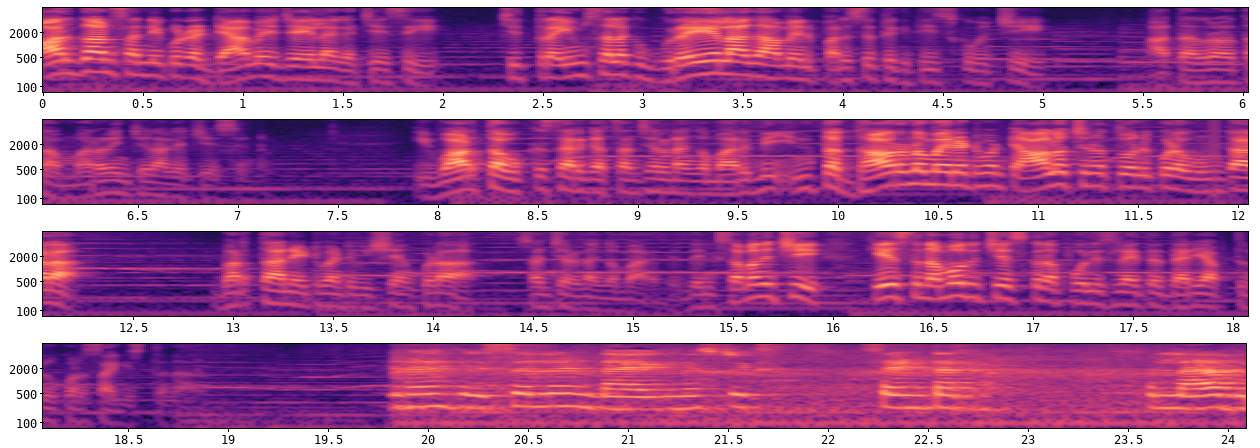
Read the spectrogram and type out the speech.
ఆర్గాన్స్ అన్నీ కూడా డ్యామేజ్ అయ్యేలాగా చేసి చిత్రహింసలకు గురయ్యేలాగా ఆమెను పరిస్థితికి తీసుకువచ్చి ఆ తర్వాత మరణించేలాగా చేశాడు ఈ వార్త ఒక్కసారిగా సంచలనంగా మారింది ఇంత దారుణమైనటువంటి ఆలోచనతోని కూడా ఉంటారా భర్త అనేటువంటి విషయం కూడా సంచలనంగా మారింది దీనికి సంబంధించి కేసు నమోదు చేసుకున్న పోలీసులు అయితే దర్యాప్తును కొనసాగిస్తున్నారు ఇక్కడ SLN diagnostics centre lab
